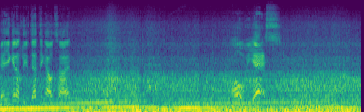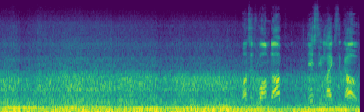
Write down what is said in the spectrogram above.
yeah, you cannot leave that thing outside. Oh yes. Once it's warmed up, this thing likes to go.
